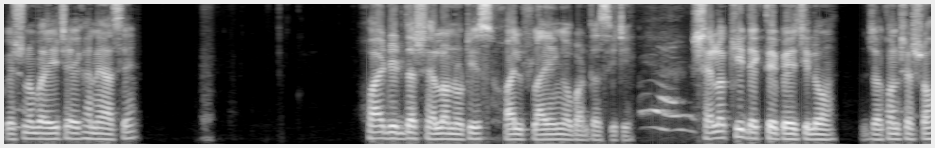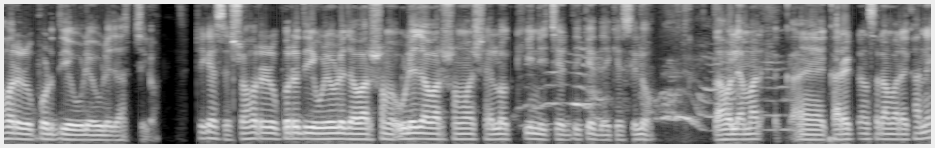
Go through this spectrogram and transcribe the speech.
question number এইটে এখানে আছে why did the swallow notice while flying over the city swallow কি দেখতে পেয়েছিল? যখন সে শহরের উপর দিয়ে উড়ে উড়ে যাচ্ছিল। ঠিক আছে? শহরের উপরে দিয়ে উড়ে উড়ে যাওয়ার সময়, উড়ে যাওয়ার সময় শ্যালো কি নিচের দিকে দেখেছিল। তাহলে আমার কারেক্ট আনসার আমার এখানে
